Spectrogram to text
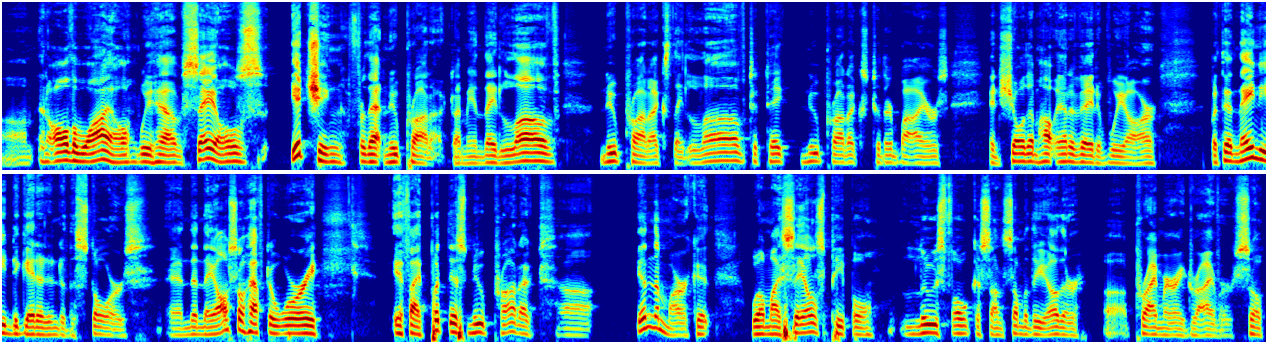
Um, and all the while, we have sales itching for that new product. I mean, they love new products. They love to take new products to their buyers and show them how innovative we are. But then they need to get it into the stores. And then they also have to worry if I put this new product uh, in the market, will my salespeople lose focus on some of the other uh, primary drivers. So,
